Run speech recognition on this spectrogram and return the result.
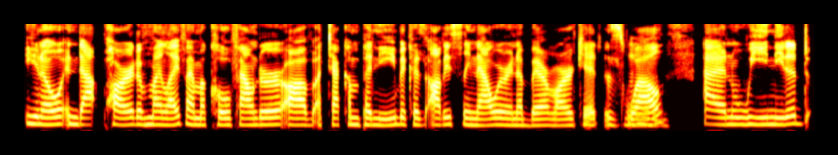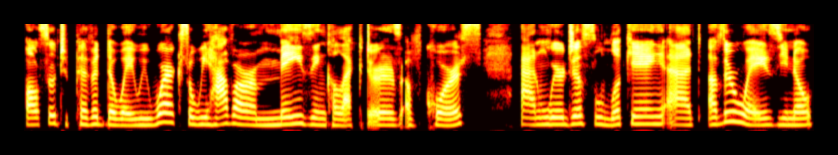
you know, in that part of my life, I'm a co-founder of a tech company because obviously now we're in a bear market as well, and we needed also to pivot the way we work. So we have our amazing collectors, of course, and we're just looking at other ways, you know,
